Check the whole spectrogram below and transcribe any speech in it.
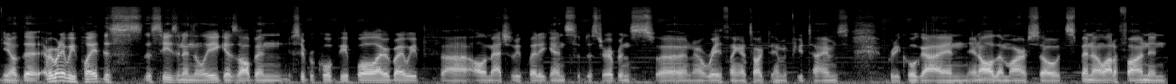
you know, the everybody we played this this season in the league has all been super cool people. Everybody we've uh, all the matches we played against, the Disturbance, uh, now Wraithling. I talked to him a few times. Pretty cool guy, and, and all of them are. So it's been a lot of fun, and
